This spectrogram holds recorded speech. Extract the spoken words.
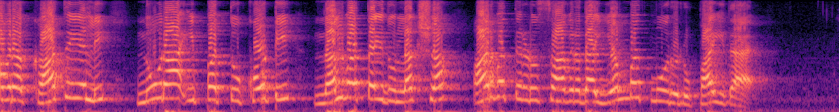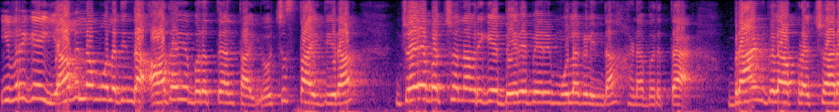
ಅವರ ಖಾತೆಯಲ್ಲಿ ನೂರ ಇಪ್ಪತ್ತು ಕೋಟಿ ನಲವತ್ತೈದು ಲಕ್ಷ ಅರವತ್ತೆರಡು ಸಾವಿರದ ಎಂಬತ್ಮೂರು ರೂಪಾಯಿ ಇದೆ. ಇವರಿಗೆ ಯಾವೆಲ್ಲ ಮೂಲದಿಂದ ಆದಾಯ ಬರುತ್ತೆ ಅಂತ ಯೋಚಿಸ್ತಾ ಇದ್ದೀರಾ? ಜಯ ಬಚ್ಚನ್ ಅವರಿಗೆ ಬೇರೆ ಬೇರೆ ಮೂಲಗಳಿಂದ ಹಣ ಬರುತ್ತೆ. ಬ್ರ್ಯಾಂಡ್ಗಳ ಪ್ರಚಾರ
